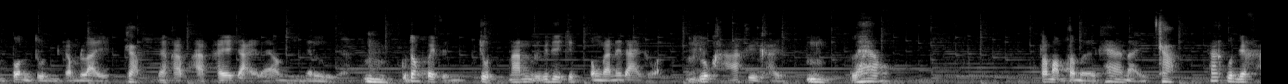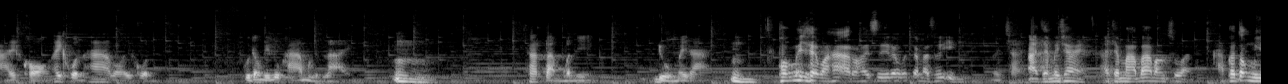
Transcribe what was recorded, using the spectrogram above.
ำต้นทุนกำไรครับนะครับหักค่าใช้จ่ายแล้วมีเงินเหลืออืมคุณต้องไปถึงจุดนั้นหรือวิธีคิดตรงนั้นให้ได้ก่อนอืมลูกค้าคือใครอืมแล้วสม่ำเสมอแค่ไหนครับ ถ้าคุณจะขายของให้คนห้าร้อยคน คุณต้องมีลูกค้าหมื่นรายอืมถ้าต่ำกว่านี้ อยู่ไม่ได้ อืมเพราะไม่ใช่ว่าห้าร้อยซื้อแล้วก็จะมาซื้ออีก ไม่ใช่ อาจจะไม่ใช่ อาจจะมาบ้างบางส่วน ครับก็ต้องมี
